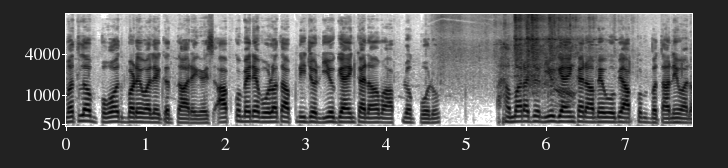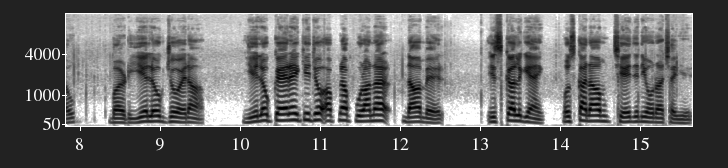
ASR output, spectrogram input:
मतलब बहुत बड़े वाले गद्दार है गैस आपको मैंने बोला था अपनी जो न्यू गैंग का नाम आप लोग बोलो। हमारा जो न्यू गैंग का नाम है वो भी आपको बताने वाला हूँ। बट ये लोग जो है ना, ये लोग कह रहे हैं कि जो अपना पुराना नाम है स्कल गैंग उसका नाम चेंज नहीं होना चाहिए।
